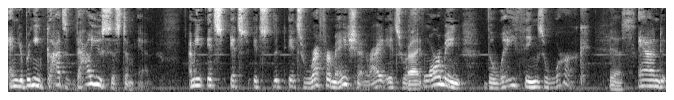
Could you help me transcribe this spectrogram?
And you're bringing God's value system in. I mean, it's it's it's the, it's reformation, right? It's Right. reforming the way things work yes. and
